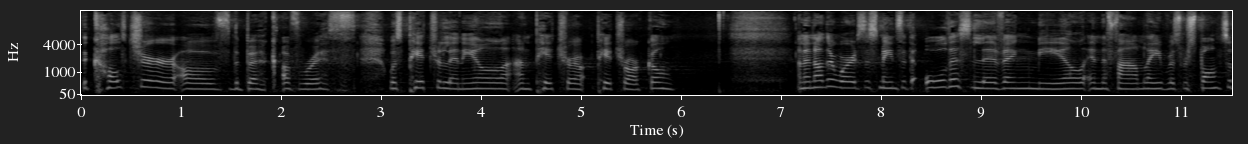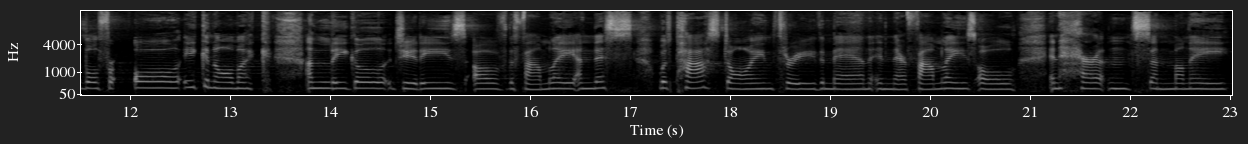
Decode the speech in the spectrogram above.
the culture of the book of Ruth was patrilineal and patri- patriarchal. And in other words, this means that the oldest living male in the family was responsible for all economic and legal duties of the family. And this was passed down through the men in their families, all inheritance and money.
